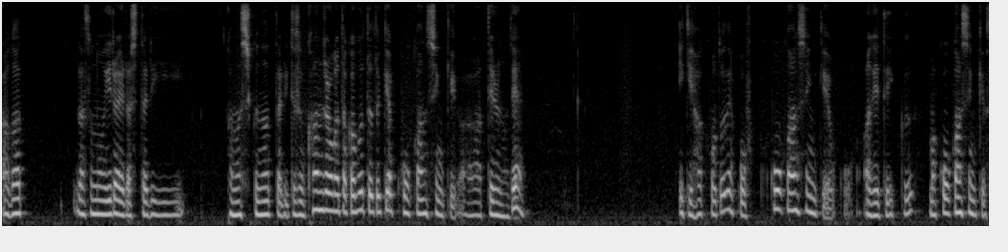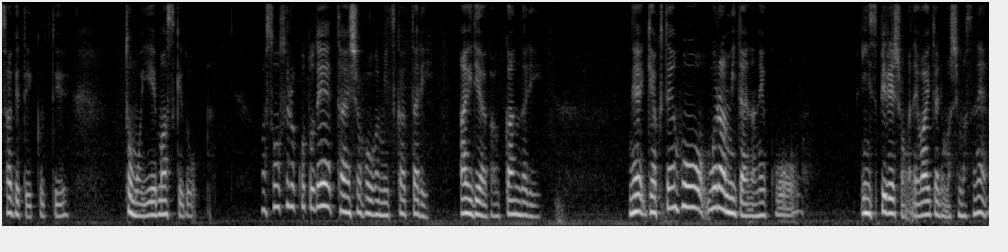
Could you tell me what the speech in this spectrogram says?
上がったそのイライラしたり悲しくなったりってその感情が高ぶった時は交感神経が上がってるので息吐くことでこう副交感神経をこう上げていく、まあ、交感神経を下げていくっていうとも言えますけど、まあ、そうすることで対処法が見つかったりアイデアが浮かんだり、ね、逆転ホームランみたいなねこうインスピレーションがね湧いたりもしますね。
